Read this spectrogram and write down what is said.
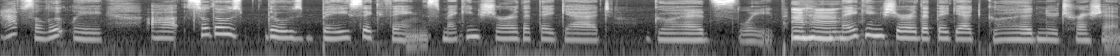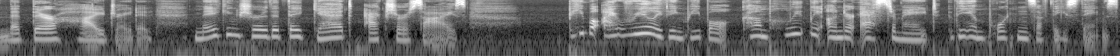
Absolutely. Uh, so those those basic things, making sure that they get good sleep, making sure that they get good nutrition, that they're hydrated, making sure that they get exercise. People, I really think people completely underestimate the importance of these things,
